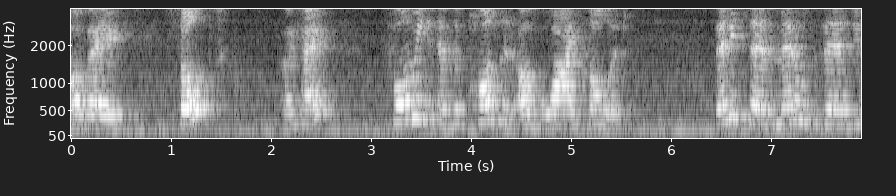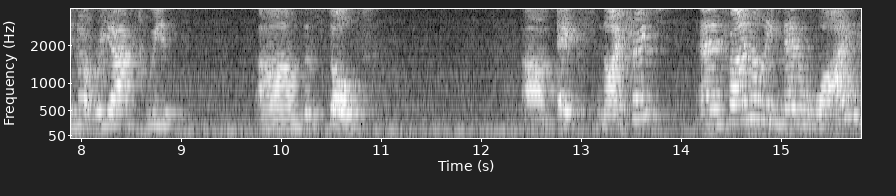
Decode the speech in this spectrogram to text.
of a salt, okay, forming a deposit of Y solid. Then it says metal Z did not react with um, the salt um, X nitrate. And finally, metal Y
